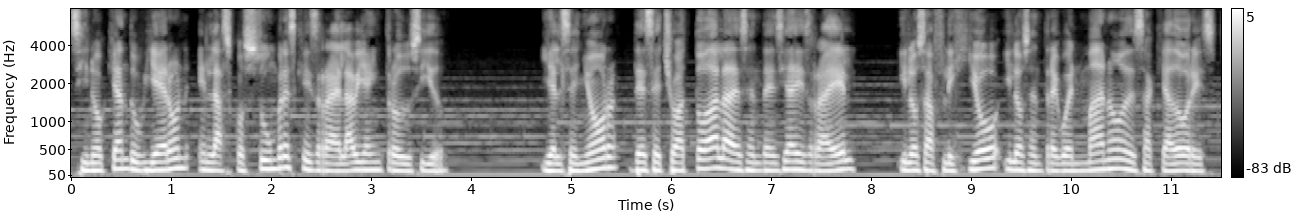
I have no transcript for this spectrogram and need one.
sino que anduvieron en las costumbres que Israel había introducido. Y el Señor desechó a toda la descendencia de Israel y los afligió y los entregó en mano de saqueadores,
